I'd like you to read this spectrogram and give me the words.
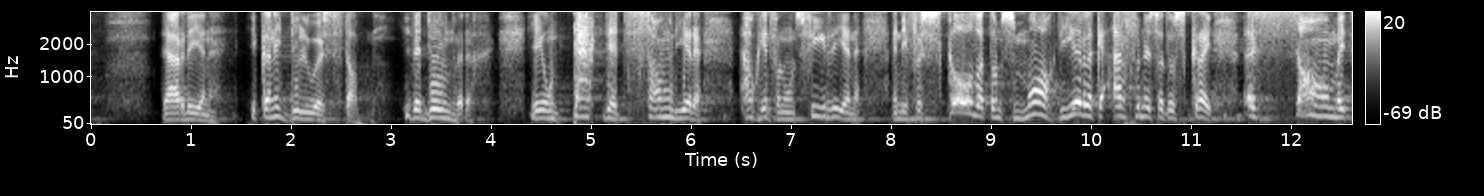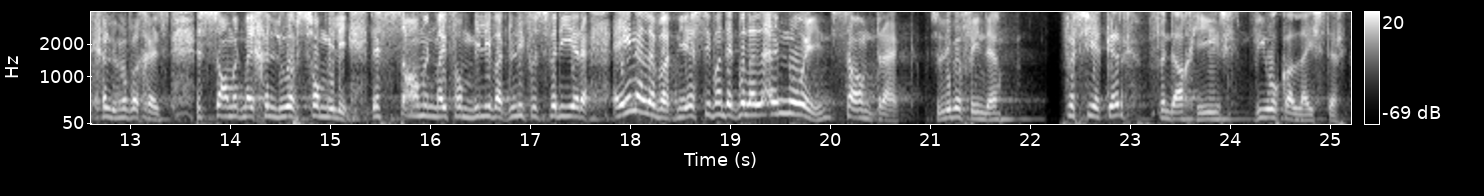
Derde een, jy kan nie doelloos stap nie. Jy het 'n doel nodig. Jy ontdek dit saam met die Here. Elkeen van ons vierde ene en die verskil wat ons maak, die heerlike erfenis wat ons kry, is saam met gelowiges. Is saam met my geloofsfamilie. Dis saam met my familie wat lief is vir die Here en hulle wat nie is nie, want ek wil hulle innooi en saamtrek. So liewe vriende, verseker vandag hier wie ook al luister.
